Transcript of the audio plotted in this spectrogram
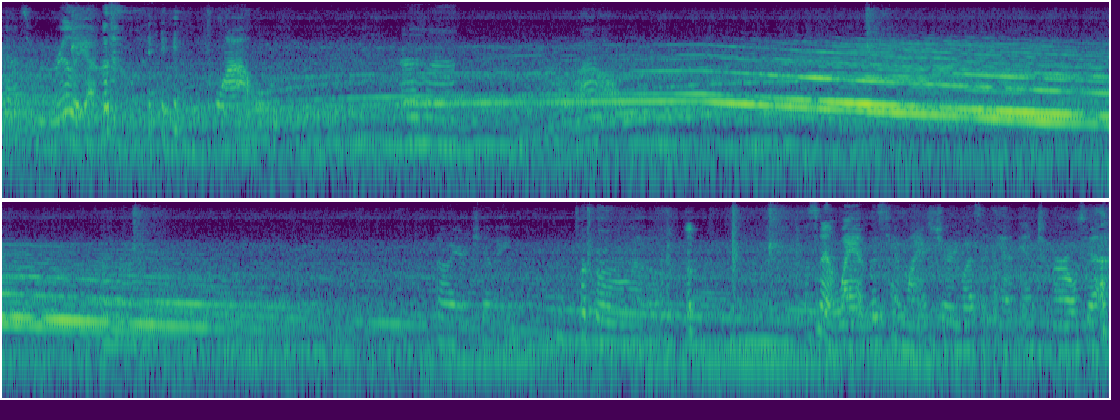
That's really out of the way. Wow. Uh-huh. Wow. Uh-huh. Oh, you're kidding. Oh, Wasn't it last, this time last year he wasn't yet into girls yet?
